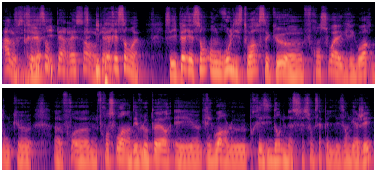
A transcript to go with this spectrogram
Ah, donc C'est très récent. hyper récent. C'est ok. hyper récent, ouais. C'est hyper récent. En gros, l'histoire, c'est que euh, François et Grégoire, donc Fr- François, un développeur, et Grégoire, le président d'une association qui s'appelle Les Engagés,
